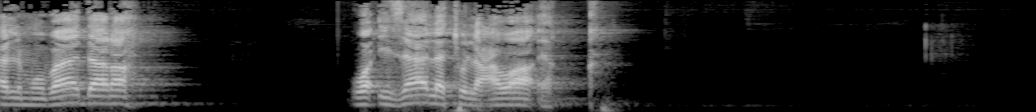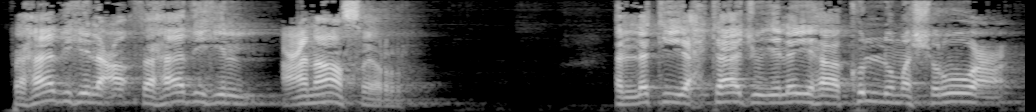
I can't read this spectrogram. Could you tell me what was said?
المبادرة وإزالة العوائق. فهذه الع... فهذه العناصر التي يحتاج إليها كل مشروع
